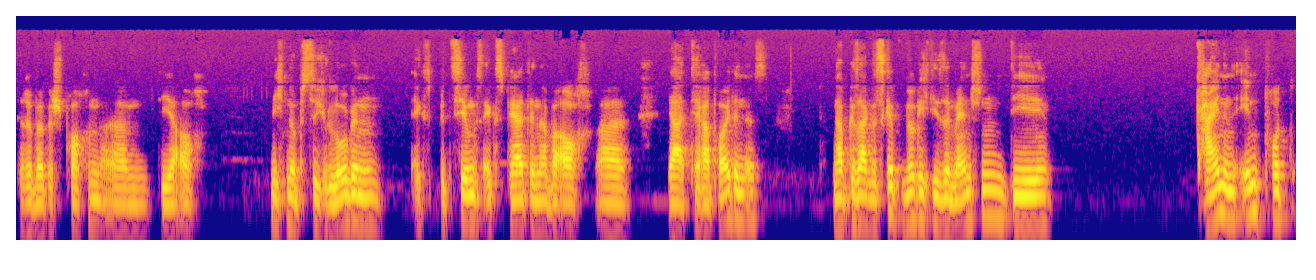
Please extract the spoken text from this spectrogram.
darüber gesprochen, ähm, die ja auch nicht nur Psychologin, Beziehungsexpertin, aber auch äh, ja, Therapeutin ist und habe gesagt, es gibt wirklich diese Menschen, die keinen Input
